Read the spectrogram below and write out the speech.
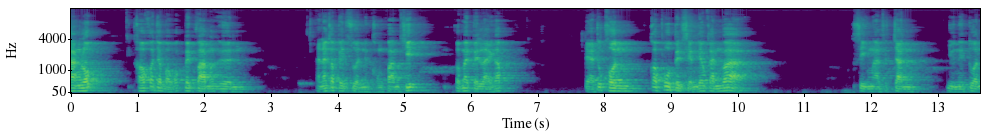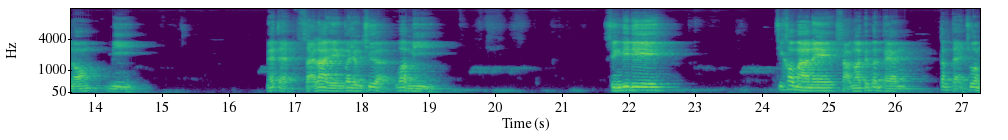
ทางลบเขาก็จะบอกว่าเป็นความบังเอิญ อันนั้นก็เป็นส่วนหนึ่งของความคิดก็ไม่เป็นไรครับ แต่ทุกคนก็พูดเป็นเสียงเดียวกันว่า สิ่งมหัศจรรย์อยู่ในตัวน้องมี แม้แต่สายล่าเองก็ยังเชื่อว่ามี สิ่งดีๆ ที่เข้ามาในสาวน้อยเพชรบ้านแพงตั้งแต่ช่วง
